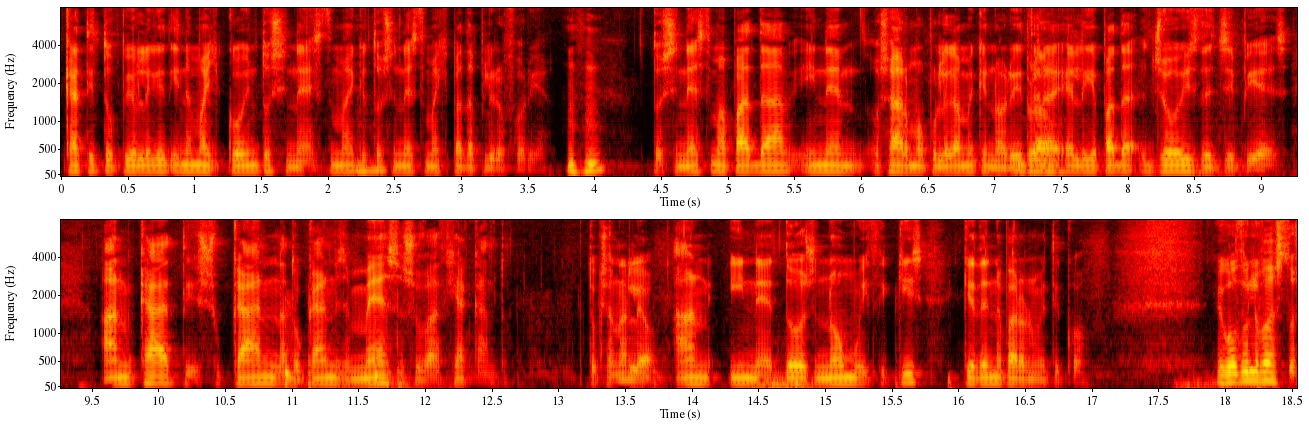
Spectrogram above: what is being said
κάτι το οποίο λέγεται είναι μαγικό, είναι το συνέστημα και το συνέστημα έχει πάντα πληροφορία. Το συνέστημα πάντα είναι, ο Σάρμα που λέγαμε και νωρίτερα, Μπράβο. έλεγε πάντα Joy is the GPS. Αν κάτι σου κάνει να το κάνεις μέσα σου βαθιά, κάντο. Το ξαναλέω. Αν είναι εντός νόμου ηθικής και δεν είναι παρονομητικό. Εγώ δούλευα στο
